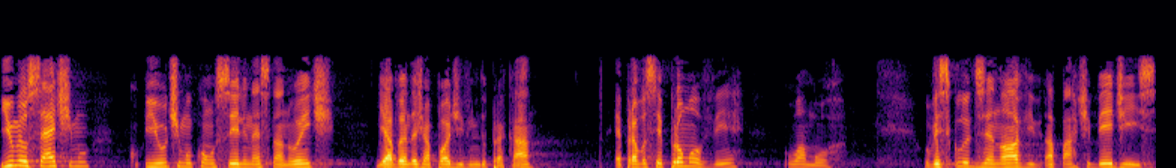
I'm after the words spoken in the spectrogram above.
E o meu sétimo e último conselho nesta noite, e a banda já pode ir vindo para cá, é para você promover o amor. O versículo 19, a parte B diz:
